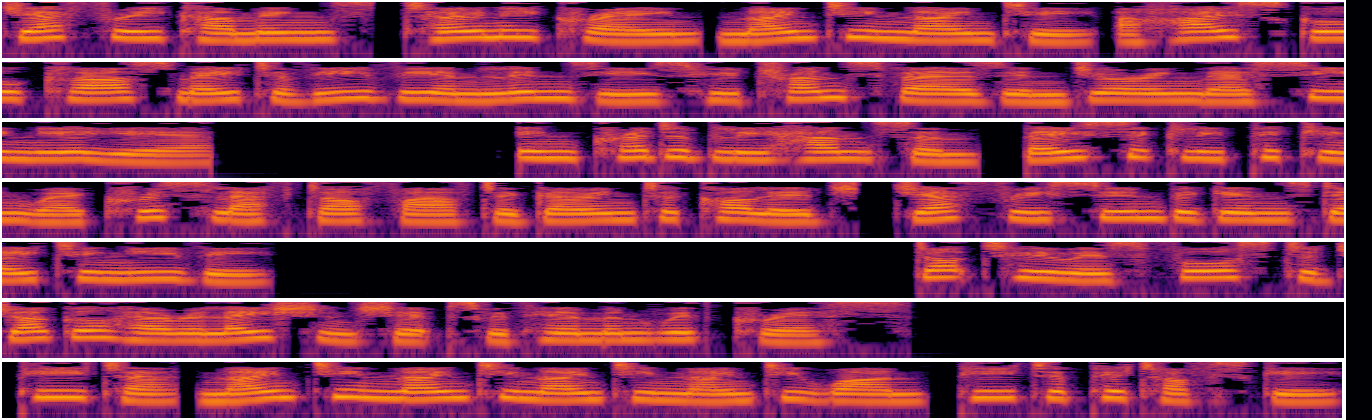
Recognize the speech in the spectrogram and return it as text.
Jeffrey Cummings Tony Crane 1990, a high school classmate of Evie and Lindsay's who transfers in during their senior year. Incredibly handsome, basically picking where Chris left off after going to college, Jeffrey soon begins dating Evie. Dot, Who is forced to juggle her relationships with him and with Chris. Peter 1990–1991 Peter Pitofsky,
